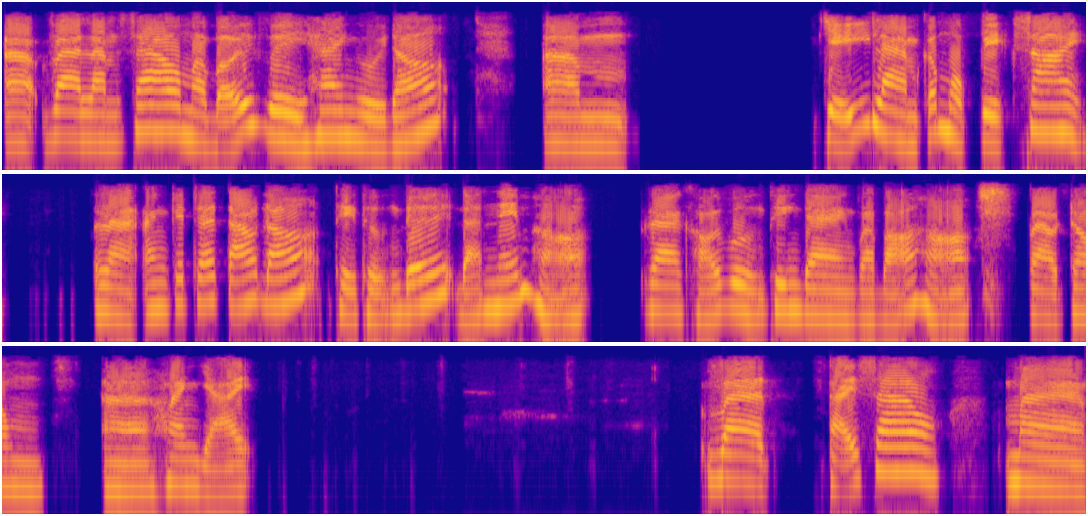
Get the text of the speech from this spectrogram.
à, và làm sao mà bởi vì hai người đó à, chỉ làm có một việc sai là ăn cái trái táo đó thì thượng đế đã ném họ ra khỏi vườn thiên đàng và bỏ họ vào trong à, hoang dại. Và tại sao mà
